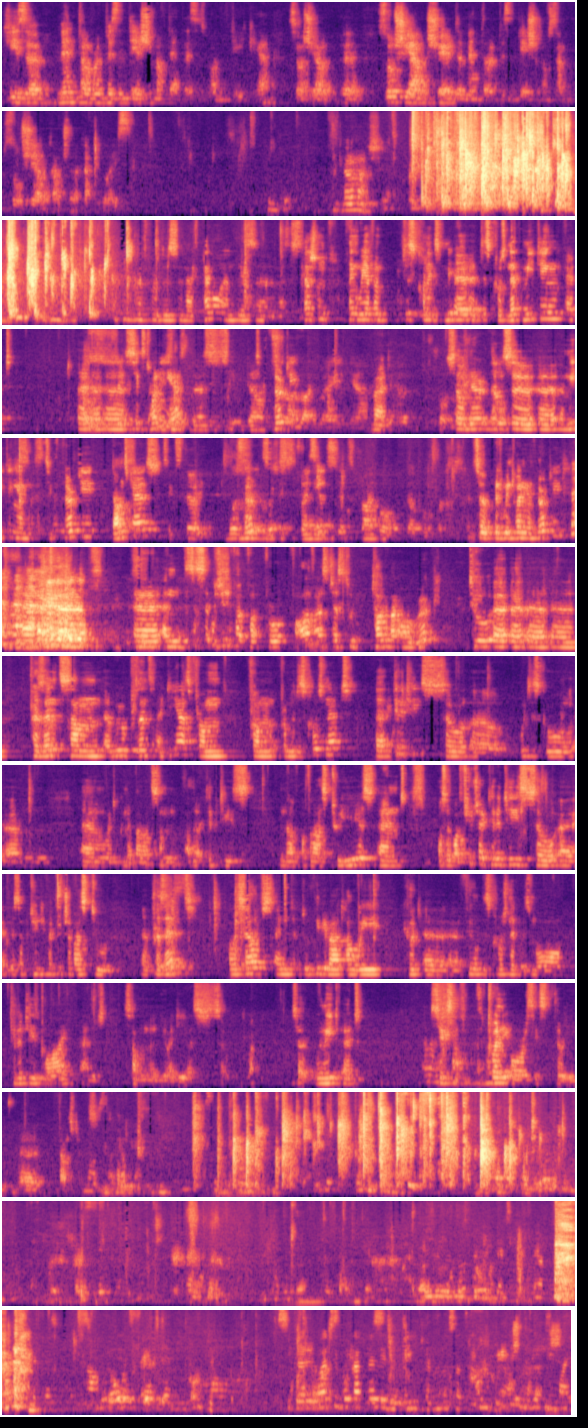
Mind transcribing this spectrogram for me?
his uh, mental representation of that This is one take, yeah? Social, uh, social shared mental representation of some social cultural categories. Thank you very much. Thank you very much for this nice panel and this uh, nice discussion. I think we have a disconnect, uh, discourse net meeting at uh, uh, six twenty, yeah? Thirty? Right. So there, there is a, a, a meeting in at six thirty downstairs, six thirty. Was it, was it twenty? Let's, let's try for the full participants. so between twenty and thirty. Uh, uh, and this is a opportunity for, for, for all of us just to talk about our work, to uh, uh, uh, uh, present some, uh, we will present some ideas from, from, from the DiscourseNet activities. So with the school, um, um, we're talking about some other activities in the, of the last two years and also about future activities. So uh, there's opportunity for each of us to present ourselves and to think about how we could fill this DiscourseNet with more activities in life and some new ideas. So, so we meet at six twenty or six thirty uh, downstairs. Thank you. Derelați bucatele de lei ce nu se mai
